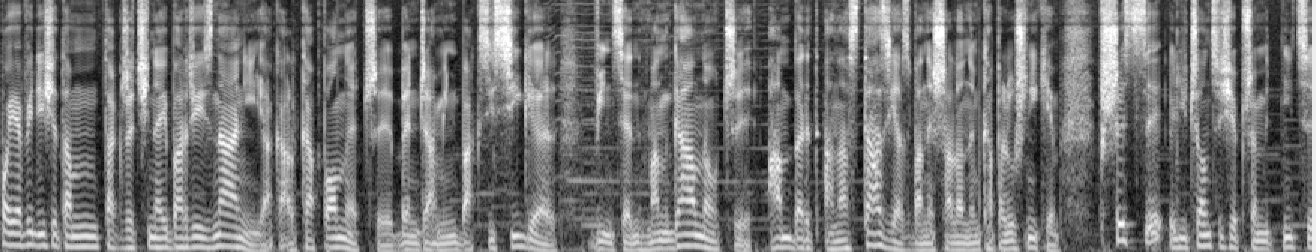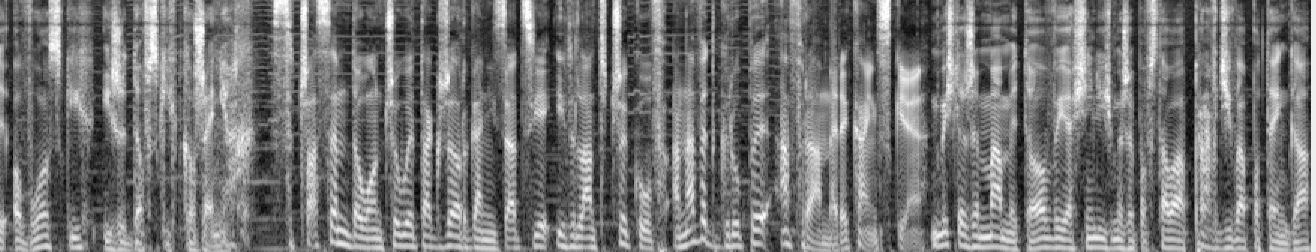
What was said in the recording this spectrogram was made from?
Pojawili się tam także ci najbardziej znani, jak Al Capone czy Benjamin Bugsy Siegel, Vincent Mangano czy Ambert Anastazja, zwany szalonym kapelusznikiem. Wszyscy liczący się przemytnicy o włoskich i żydowskich korzeniach. Z czasem dołączyły także organizacje Irlandczyków, a nawet grupy afroamerykańskie. Myślę, że mamy to. Wyjaśniliśmy, że powstała prawdziwa potęga,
